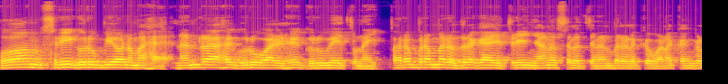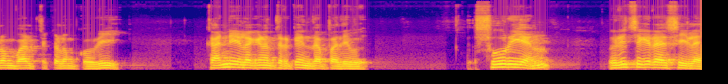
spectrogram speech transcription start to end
ஓம் ஸ்ரீ குருப்பியோ நமக. நன்றாக குரு வாழ்க குருவே துணை. பரபிரம்ம ருத்ரகாயத்ரி ஞானஸ்தலத்து நண்பர்களுக்கு வணக்கங்களும் வாழ்த்துக்களும் கூறி கன்னி இலக்கணத்திற்கு இந்த பதிவு. சூரியன் விருச்சிக ராசியில்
